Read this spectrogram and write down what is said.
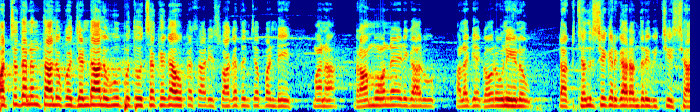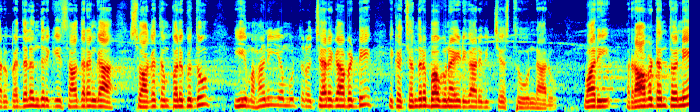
పచ్చదనం తాలూకు జెండాలు ఊపుతూ చక్కగా ఒకసారి స్వాగతం చెప్పండి మన రామ్మోహన్ నాయుడు గారు అలాగే గౌరవనీయులు డాక్టర్ చంద్రశేఖర్ గారు అందరూ విచ్చేసారు పెద్దలందరికీ సాదరంగా స్వాగతం పలుకుతూ ఈ మహనీయ మూర్తులు వచ్చారు కాబట్టి ఇక చంద్రబాబు నాయుడు గారు విచ్చేస్తూ ఉన్నారు. వారి రావడంతోనే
